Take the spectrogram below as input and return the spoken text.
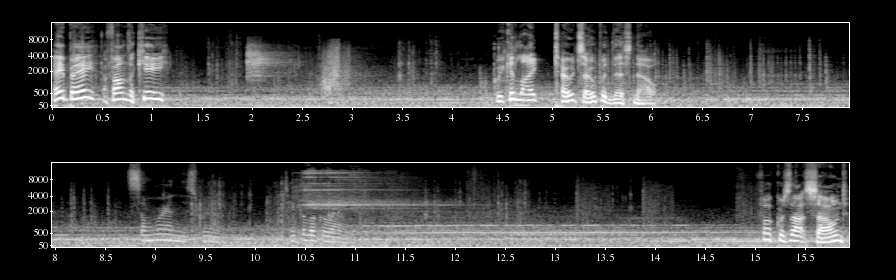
Hey, Bay, I found the key. We can, like, totes open this now. It's somewhere in this room. Take a look around. Fuck was that sound?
